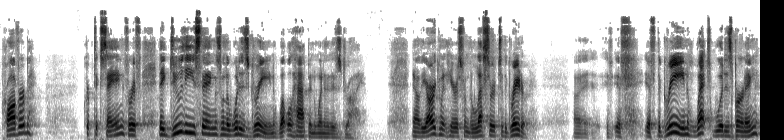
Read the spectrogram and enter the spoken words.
proverb, cryptic saying, for if they do these things when the wood is green, what will happen when it is dry? Now, the argument here is from the lesser to the greater. Uh, if, if, if the green, wet wood is burning,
